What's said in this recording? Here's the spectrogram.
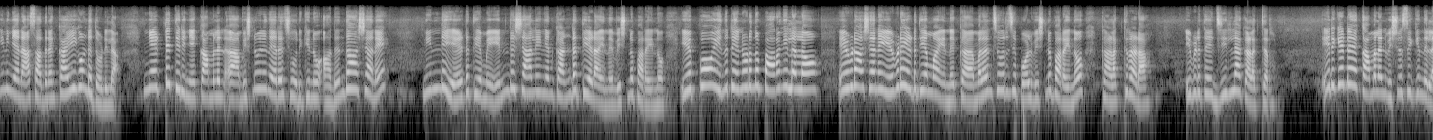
ഇനി ഞാൻ ആ സാധനം കൈകൊണ്ട് തൊടില്ല. ഞെട്ടിത്തിരിഞ്ഞ് കമലൻ വിഷ്ണുവിന് നേരെ ചോദിക്കുന്നു അതെന്താ ആശാനെ? നിന്റെ ഏട്ടത്തിയമ്മ എന്റെ ശാലയെ ഞാൻ കണ്ടെത്തിയടാ? എന്ന് വിഷ്ണു പറയുന്നു എപ്പോ? എന്നിട്ട് എന്നോടൊന്നും പറഞ്ഞില്ലല്ലോ. എവിടെ ആശാനെ? എവിടെ ഏട്ടത്തിയമ്മ? എന്ന് കമലൻ ചോദിച്ചപ്പോൾ വിഷ്ണു പറയുന്നു കളക്ടറടാ ഇവിടുത്തെ ജില്ലാ കളക്ടർ. ഇരിക്കട്ടെ കമലൻ വിശ്വസിക്കുന്നില്ല.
